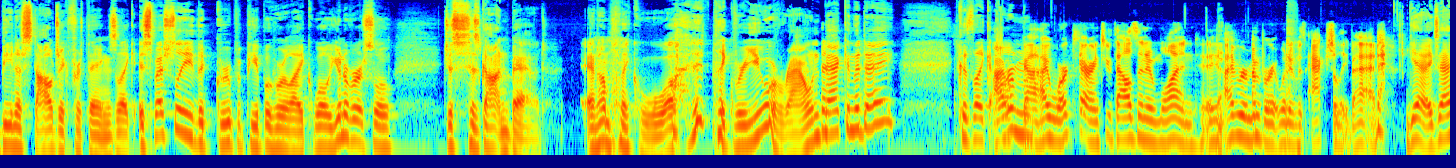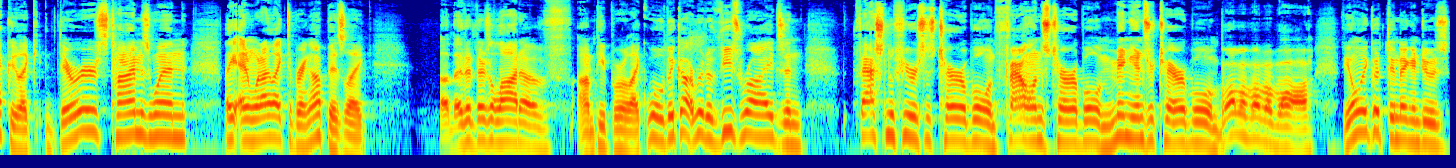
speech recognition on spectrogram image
be nostalgic for things. Like especially the group of people who are like, "Well, Universal just has gotten bad," and I'm like, "What? like, were you around back in the day?" Because like I Oh, remember, I worked there in 2001. I remember it when it was actually bad. Yeah, exactly. Like there was times when like and what I like to bring up is like uh, there's a lot of um, people who are like, well, they got rid of these rides and Fast and the Furious is terrible and Fallon's terrible and Minions are terrible and blah blah blah blah blah. The only good thing they can do is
